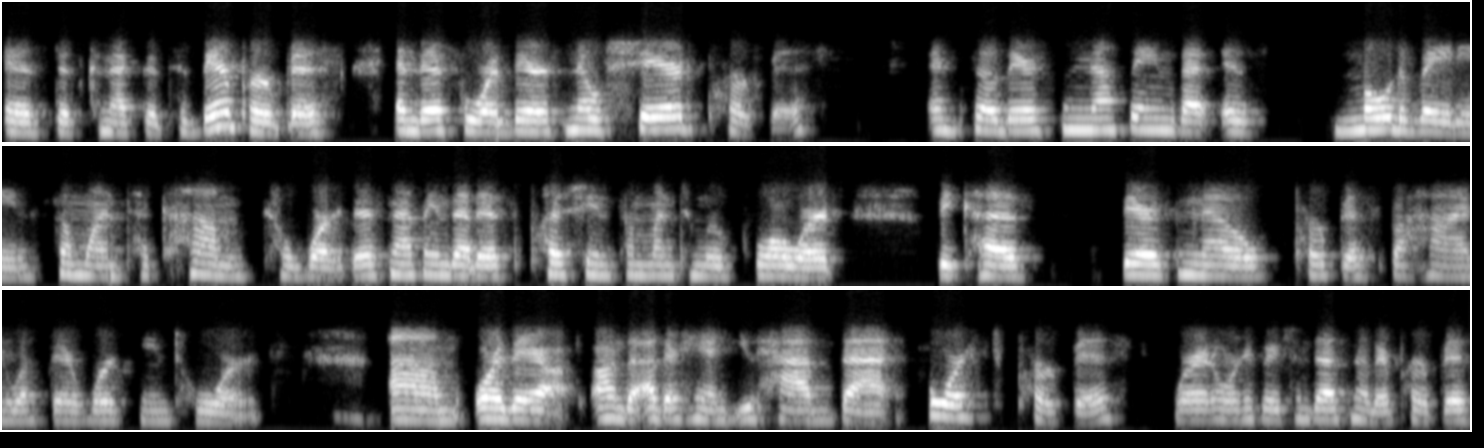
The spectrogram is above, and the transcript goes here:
is disconnected to their purpose, and therefore there's no shared purpose. And so there's nothing that is motivating someone to come to work. There's nothing that is pushing someone to move forward because there's no purpose behind what they're working towards. Um, or there, on the other hand, you have that forced purpose where an organization does know their purpose,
